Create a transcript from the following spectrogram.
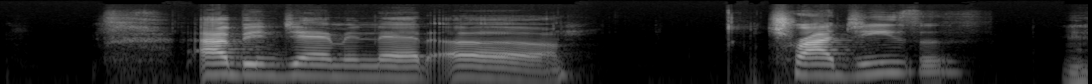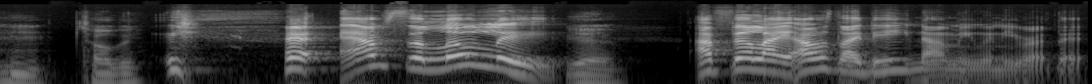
I've been jamming that uh Try Jesus. Mm-hmm. Toby. Absolutely. Yeah. I feel like I was like, did he know me when he wrote that?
